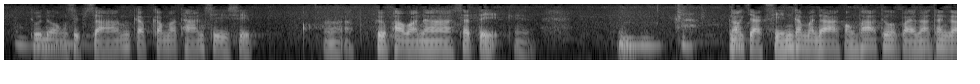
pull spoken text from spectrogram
ๆ ทุดงสิบสามกับกรรมฐานสี่สิบคือภาวนาสตินอกจากศีลธรรมดาของพระทั่วไปแล้ว ท่านก็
